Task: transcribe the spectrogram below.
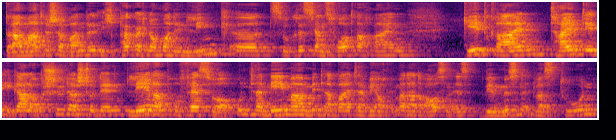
dramatischer Wandel. Ich packe euch nochmal den Link äh, zu Christians Vortrag rein. Geht rein, teilt den, egal ob Schüler, Student, Lehrer, Professor, Unternehmer, Mitarbeiter, wer auch immer da draußen ist. Wir müssen etwas tun.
